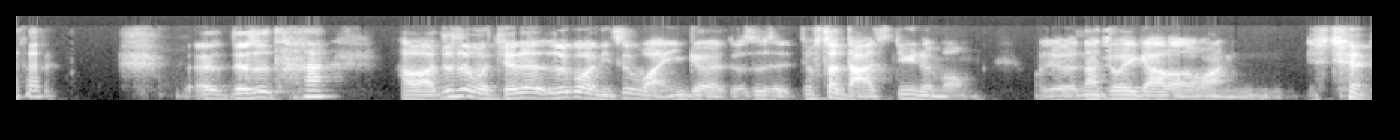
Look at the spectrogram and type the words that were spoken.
呃就是他。好吧，就是我觉得如果你是玩一个就是就算打金域的盟，我觉得那 Joey Gallo 的话，你 确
